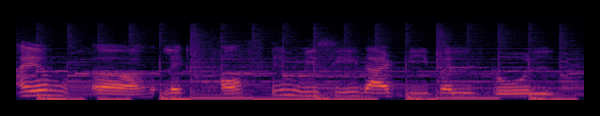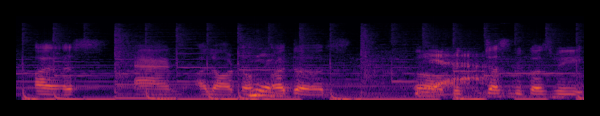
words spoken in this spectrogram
I am uh, like often we see that people troll us and a lot of Yeah. others uh, Yeah. just because we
